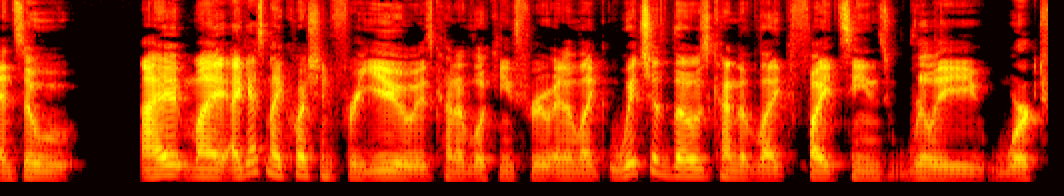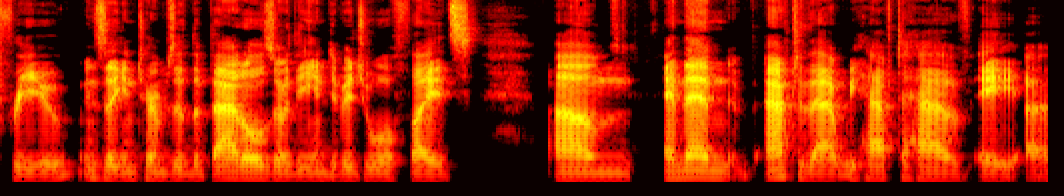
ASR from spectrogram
And so i my i guess my question for you is kind of looking through and like which of those kind of like fight scenes really worked for you in like in terms of the battles or the individual fights? Um and then after that we have to have a, a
